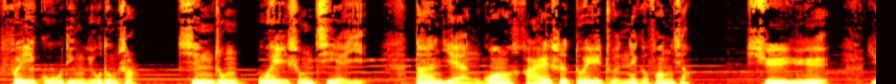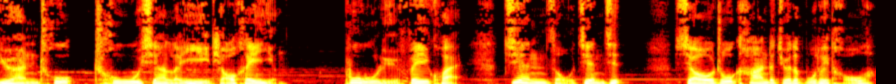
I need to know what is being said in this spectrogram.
非固定流动哨，心中未生介意，但眼光还是对准那个方向。须臾，远处出现了一条黑影，步履飞快，渐走渐近。小猪看着觉得不对头啊！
